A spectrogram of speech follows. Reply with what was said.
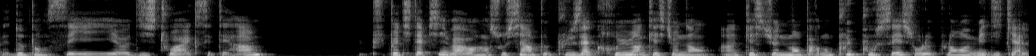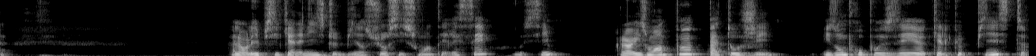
bah, de pensée, euh, d'histoire, etc. Puis petit à petit, il va avoir un souci un peu plus accru, un questionnant, un questionnement pardon plus poussé sur le plan médical. Alors les psychanalystes, bien sûr, s'y sont intéressés aussi. Alors ils ont un peu pataugé. Ils ont proposé quelques pistes.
